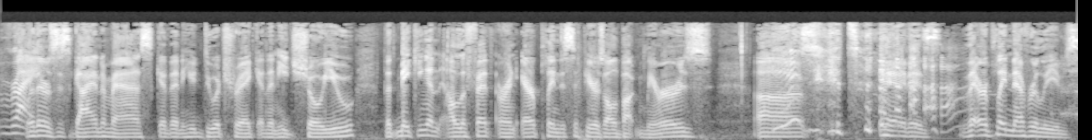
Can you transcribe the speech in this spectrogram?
Right. Where there was this guy in a mask, and then he'd do a trick, and then he'd show you that making an elephant or an airplane disappear is all about mirrors. Uh, is it? yeah, it is. The airplane never leaves,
